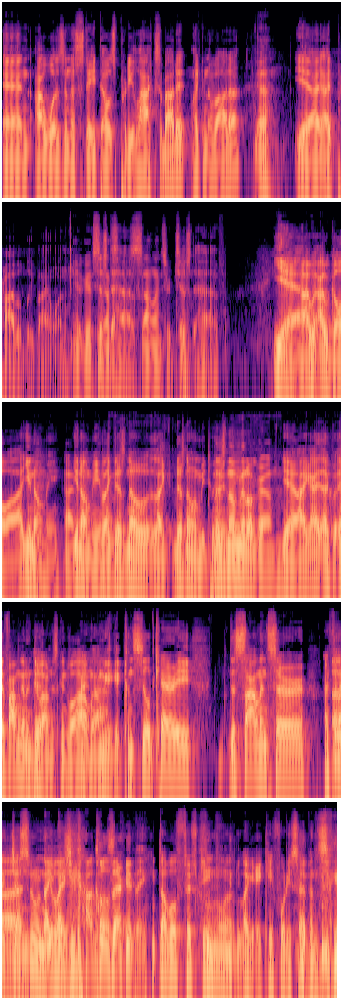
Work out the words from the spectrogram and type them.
and I was in a state that was pretty lax about it, like Nevada, Yeah. yeah, I, I'd probably buy one You'll get just to have. silencer. Just to have. Yeah, I, would- I would go. Uh, you know me. I you know know, me. Like, there's no like, there's no in between. There's no me. middle ground. Yeah, like, I, if I'm gonna do, it, I'm just gonna go out. I'm, I'm gonna get concealed carry, the silencer. I feel like Justin would be night like- vision goggles, everything. Double fifteen like AK forty sevens.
